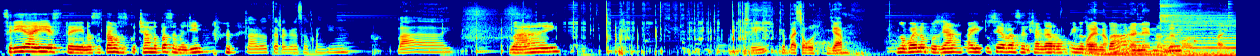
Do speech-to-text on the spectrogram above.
Sí, ahí este, nos estamos escuchando. Pásame el jean. Claro, te regreso con Jean. Bye. Bye. Sí, ¿qué pasó? Ya. No, bueno, pues ya, ahí tú cierras el changarro. Ahí nos bueno, vemos. Bye. órale, nos vemos.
